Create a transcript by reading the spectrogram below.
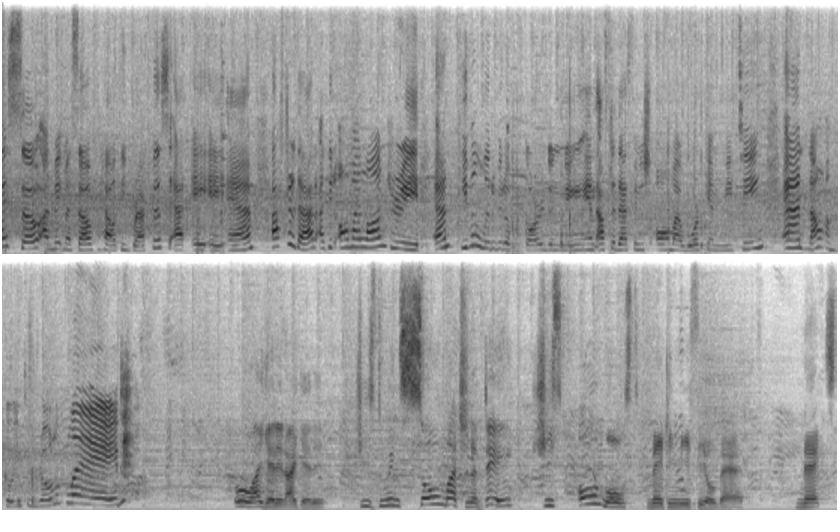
Hi, so I made myself healthy breakfast at 8 a.m. After that, I did all my laundry and even a little bit of gardening. And after that, finished all my work and meeting. And now I'm going to rollerblade. Oh, I get it, I get it. She's doing so much in a day, she's almost making me feel bad. Next.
